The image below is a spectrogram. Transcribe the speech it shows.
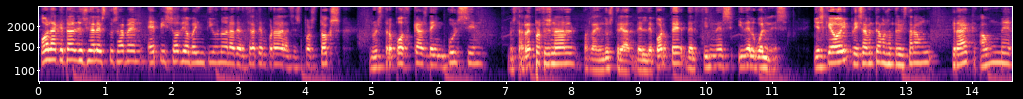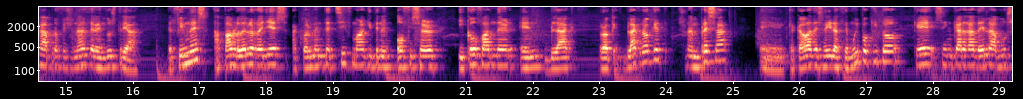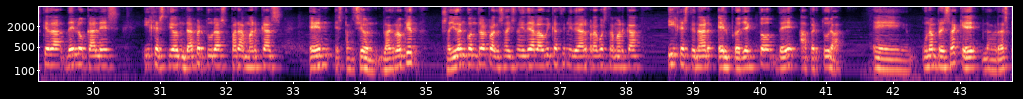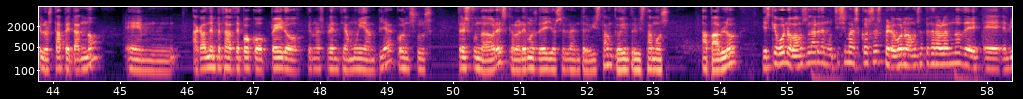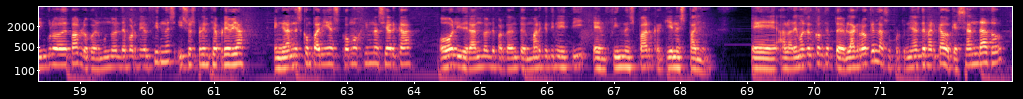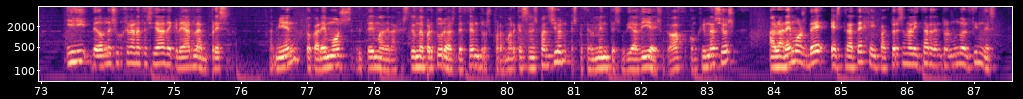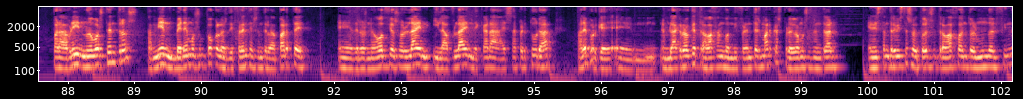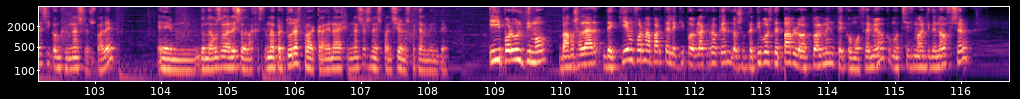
Hola, ¿qué tal? Yo soy Alex Tusamen, episodio 21 de la tercera temporada de las Sports Talks, nuestro podcast de Impulsing, nuestra red profesional por la industria del deporte, del fitness y del wellness. Y es que hoy precisamente vamos a entrevistar a un crack, a un mega profesional de la industria del fitness, a Pablo de los Reyes, actualmente Chief Marketing Officer y co-founder en Black Rocket. Black Rocket es una empresa eh, que acaba de salir hace muy poquito que se encarga de la búsqueda de locales y gestión de aperturas para marcas en expansión. Black Rocket os ayuda a encontrar, para que os hagáis una idea, la ubicación ideal para vuestra marca y gestionar el proyecto de apertura. Eh, una empresa que la verdad es que lo está petando. Em, acaban de empezar hace poco, pero tiene una experiencia muy amplia con sus tres fundadores, que hablaremos de ellos en la entrevista, aunque hoy entrevistamos a Pablo. Y es que, bueno, vamos a hablar de muchísimas cosas, pero bueno, vamos a empezar hablando de eh, vínculo de Pablo con el mundo del deporte y el fitness y su experiencia previa en grandes compañías como Gimnasiarca o liderando el departamento de marketing IT en Fitness Park aquí en España. Eh, hablaremos del concepto de Black Rocket, las oportunidades de mercado que se han dado y de dónde surge la necesidad de crear la empresa. También tocaremos el tema de la gestión de aperturas de centros para marcas en expansión, especialmente su día a día y su trabajo con gimnasios. Hablaremos de estrategia y factores a analizar dentro del mundo del fitness para abrir nuevos centros. También veremos un poco las diferencias entre la parte eh, de los negocios online y la offline de cara a esa apertura ¿vale? Porque eh, en Black Rocket trabajan con diferentes marcas, pero hoy vamos a centrar en esta entrevista sobre todo en su trabajo dentro del mundo del fitness y con gimnasios, ¿vale? Em, donde vamos a hablar eso de la gestión de aperturas para la cadena de gimnasios en expansión especialmente. Y por último, vamos a hablar de quién forma parte del equipo de Black Rocket, los objetivos de Pablo actualmente como CMO, como Chief Marketing Officer,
